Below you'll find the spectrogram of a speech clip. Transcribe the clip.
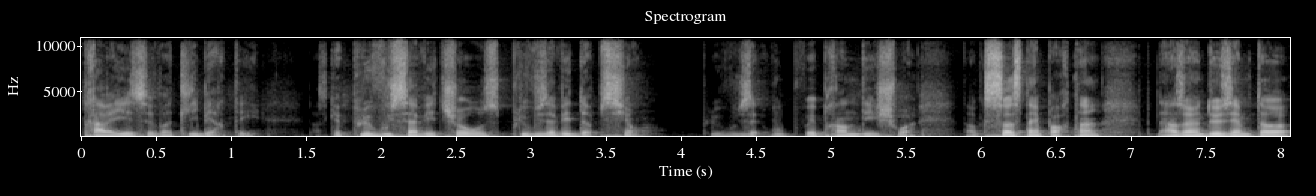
travaillez sur votre liberté. Parce que plus vous savez de choses, plus vous avez d'options. Plus vous, pouvez prendre des choix. Donc, ça, c'est important. Dans un deuxième, tas,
